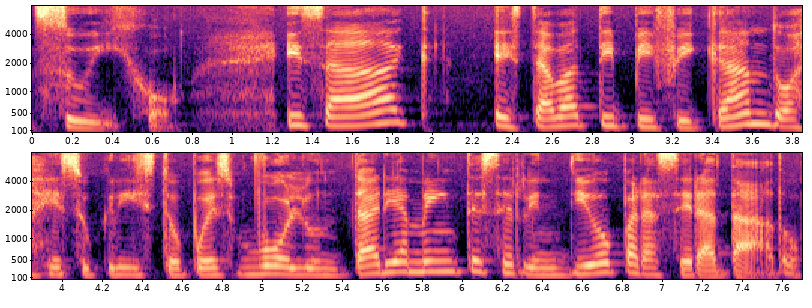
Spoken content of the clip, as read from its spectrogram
su hijo. Isaac estaba tipificando a Jesucristo, pues voluntariamente se rindió para ser atado.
